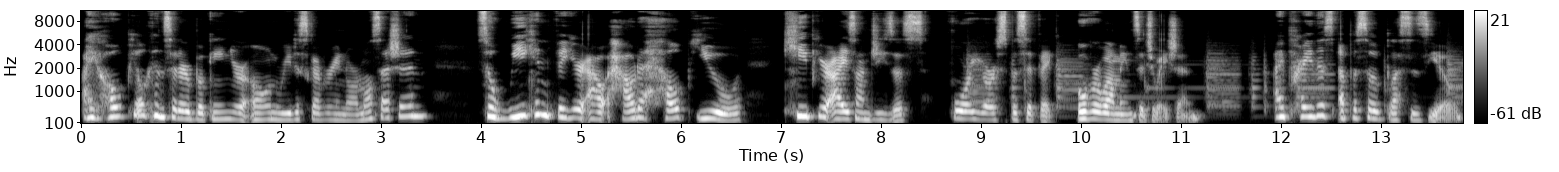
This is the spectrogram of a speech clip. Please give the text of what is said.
I hope you'll consider booking your own Rediscovering Normal session so we can figure out how to help you keep your eyes on Jesus for your specific overwhelming situation. I pray this episode blesses you.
